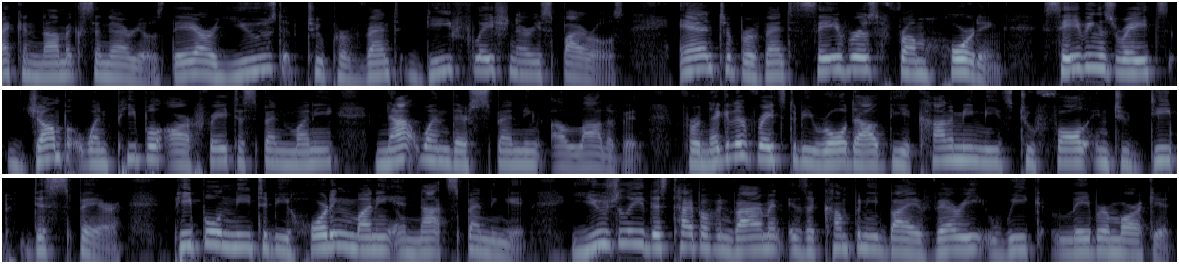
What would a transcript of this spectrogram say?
economic scenarios. They are used to prevent deflationary spirals and to prevent savers from hoarding. Savings rates jump when people are afraid to spend money, not when they're spending a lot of it. For negative rates to be rolled out, the economy needs to fall into deep despair. People need to be hoarding money and not spending it. Usually, this type of environment is accompanied by a very weak labor market.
